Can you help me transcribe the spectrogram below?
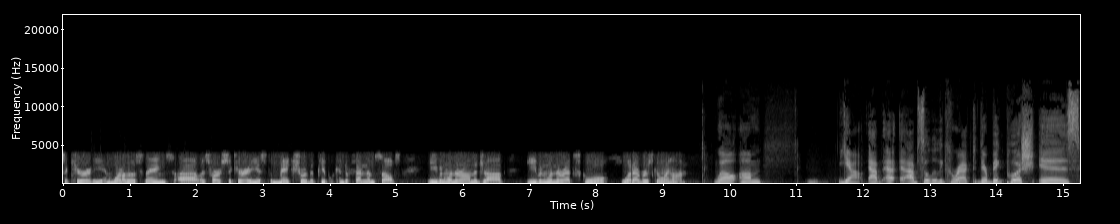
security. And one of those things, uh, as far as security, is to make sure that people can defend themselves even when they're on the job, even when they're at school, whatever's going on. Well, um, yeah, ab- absolutely correct. Their big push is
